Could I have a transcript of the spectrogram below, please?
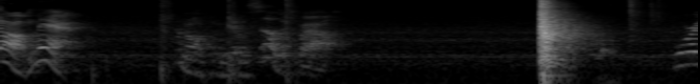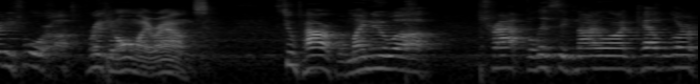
oh man. I don't know if I'm gonna be able to sell this barrel. 484. Oh, it's breaking all my rounds. It's too powerful. My new uh, trap ballistic nylon Kevlar,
